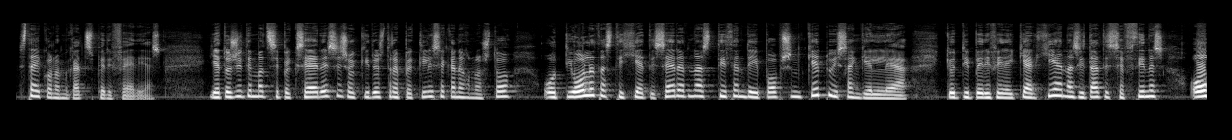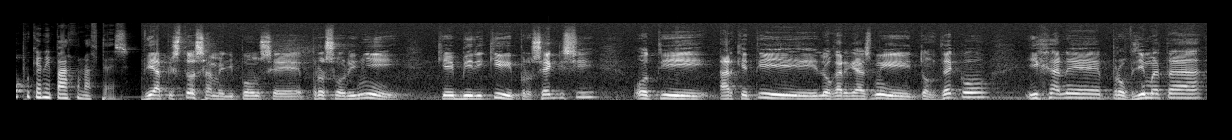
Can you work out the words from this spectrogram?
στα οικονομικά της περιφέρειας. Για το ζήτημα της επεξαίρεσης, ο κύριος Τρεπεκλής έκανε γνωστό ότι όλα τα στοιχεία της έρευνας τίθενται υπόψη και του εισαγγελέα και ότι η Περιφερειακή Αρχή αναζητά τις ευθύνες όπου και αν υπάρχουν αυτές. Διαπιστώσαμε λοιπόν σε προσωρινή και εμπειρική προσέγγιση ότι αρκετοί λογαριασμοί των ΔΕΚΟ είχαν προβλήματα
